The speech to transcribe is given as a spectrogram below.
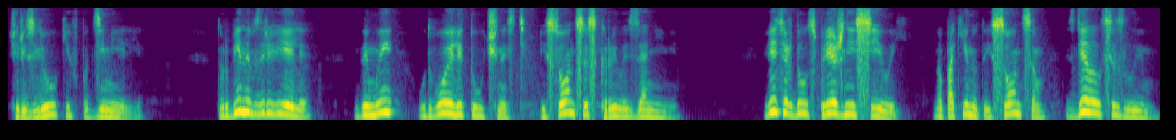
через люки в подземелье. Турбины взревели, дымы удвоили тучность, и солнце скрылось за ними. Ветер дул с прежней силой, но покинутый солнцем сделался злым.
